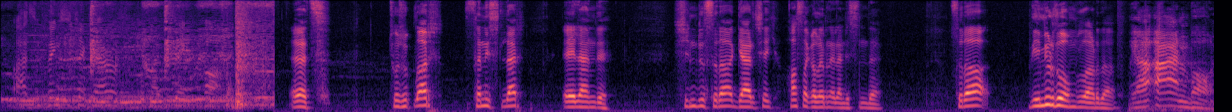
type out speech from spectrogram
I had some things to take care of with my big cock. Evet. Çocuklar, sanistler eğlendi. Şimdi sıra gerçek Hasagaların eğlencesinde. Sıra demir doğumlularda. We are ironborn.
